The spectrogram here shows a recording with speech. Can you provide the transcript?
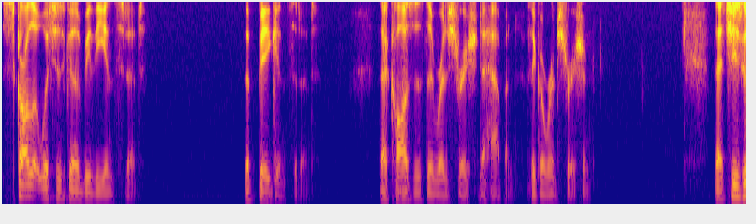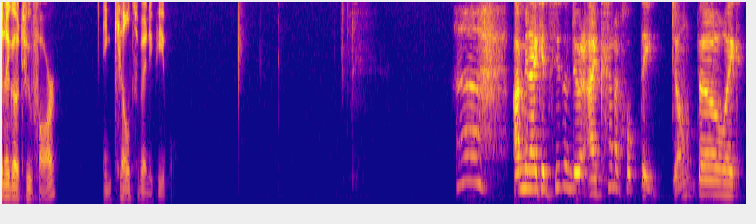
Scarlet Witch is going to be the incident, the big incident that causes the registration to happen. If they go registration, that she's going to go too far and kill too many people. Uh, I mean, I could see them doing. I kind of hope they don't, though. Like,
